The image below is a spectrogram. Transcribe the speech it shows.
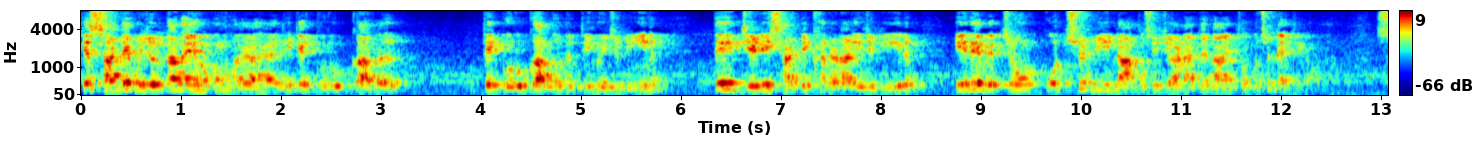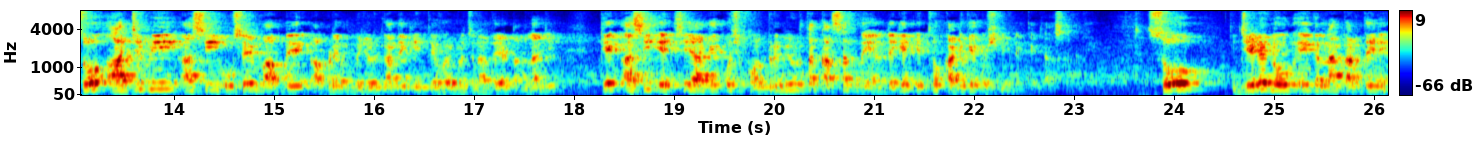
ਕਿ ਸਾਡੇ ਬਜ਼ੁਰਗਾਂ ਦਾ ਇਹ ਹੁਕਮ ਹੋਇਆ ਹੈ ਜੀ ਕਿ ਗੁਰੂ ਘਰ ਤੇ ਗੁਰੂ ਘਰ ਨੂੰ ਦਿੱਤੀ ਹੋਈ ਜ਼ਮੀਨ ਤੇ ਜਿਹੜੀ ਸਾਡੀ ਖਰੜ ਵਾਲੀ ਜ਼ਗੀਰ, ਇਹਦੇ ਵਿੱਚੋਂ ਕੁਝ ਵੀ ਨਾ ਤੁਸੀਂ ਜਾਣਾ ਤੇ ਨਾ ਇੱਥੋਂ ਕੁਝ ਲੈ ਕੇ ਆਉਣਾ। ਸੋ ਅੱਜ ਵੀ ਅਸੀਂ ਉਸੇ ਬਾਬੇ ਆਪਣੇ ਬਜ਼ੁਰਗਾਂ ਦੇ ਕੀਤੇ ਹੋਏ ਬਚਨਾਂ ਤੇ ਅਟਲ ਹਾਂ ਜੀ। ਕਿ ਅਸੀਂ ਇੱਥੇ ਆ ਕੇ ਕੁਝ ਕੰਟਰੀਬਿਊਟ ਤਾਂ ਕਰ ਸਕਦੇ ਹਾਂ, ਲੇਕਿਨ ਇੱਥੋਂ ਕੱਢ ਕੇ ਕੁਝ ਨਹੀਂ ਲੈ ਕੇ ਜਾ ਸਕਦੇ। ਸੋ ਜਿਹੜੇ ਲੋਕ ਇਹ ਗੱਲਾਂ ਕਰਦੇ ਨੇ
